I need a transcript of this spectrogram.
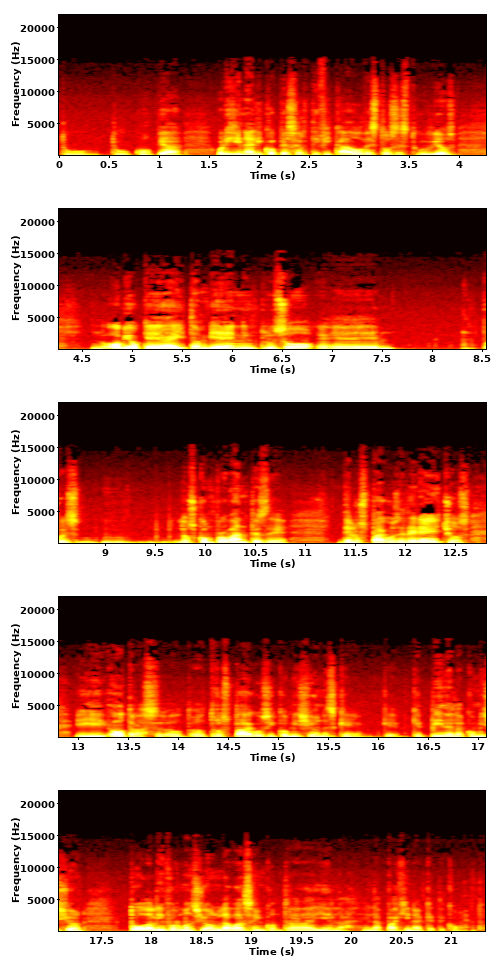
tu, tu copia original y copia certificado de estos estudios. Obvio que hay también incluso eh, pues los comprobantes de, de los pagos de derechos y otras, otros pagos y comisiones que, que, pide la comisión. Toda la información la vas a encontrar ahí en la, en la página que te comento.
